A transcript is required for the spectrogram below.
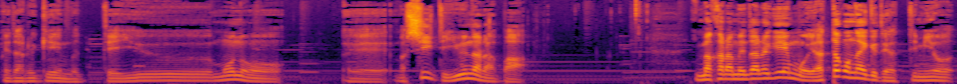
メダルゲームっていうものを、えーまあ、強いて言うならば、今からメダルゲームをやったことないけどやってみよう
